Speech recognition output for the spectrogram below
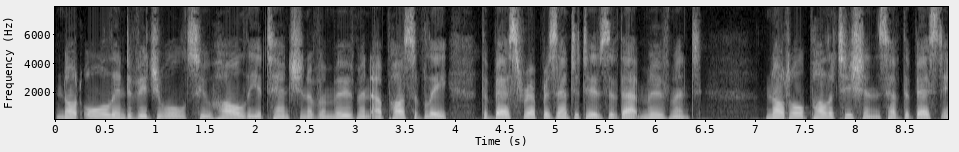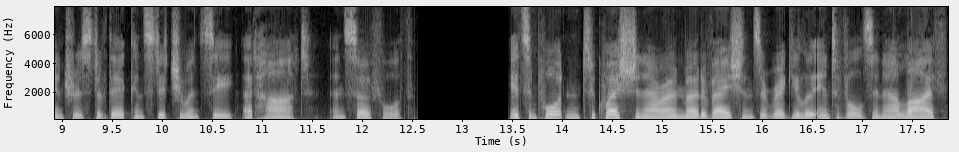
Not all individuals who hold the attention of a movement are possibly the best representatives of that movement. Not all politicians have the best interest of their constituency at heart, and so forth. It's important to question our own motivations at regular intervals in our life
